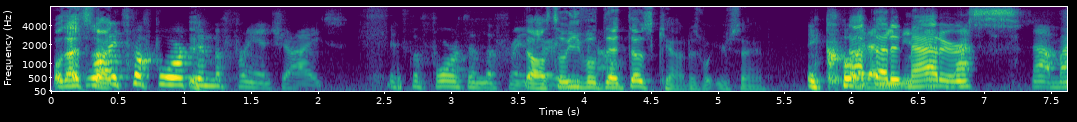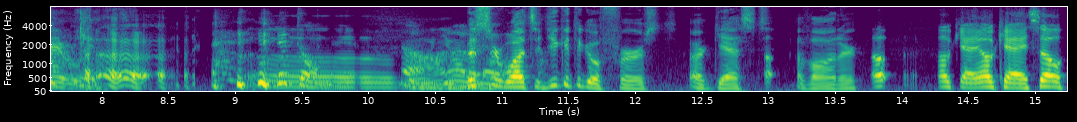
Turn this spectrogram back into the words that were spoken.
Well, that's Well, not. it's the fourth in the franchise. It's the fourth in the franchise. Oh, so Evil It Dead does count, is what you're saying. It could. Not I that mean, it matters. Not, not my rule. it don't matter. No, Mr. Watson, you get to go first, our guest of honor. Okay, okay. So,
